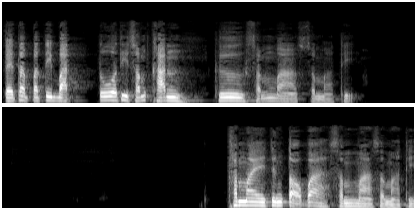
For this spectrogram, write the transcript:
แต่ถ้าปฏิบัติตัวที่สำคัญคือสัมมาสมาธิ ทำไมจึงตอบว่าสัมมาสมาธิ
